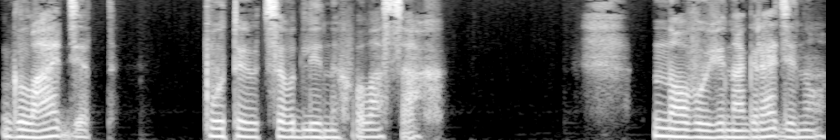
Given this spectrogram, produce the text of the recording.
гладят, путаются в длинных волосах. Новую виноградину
